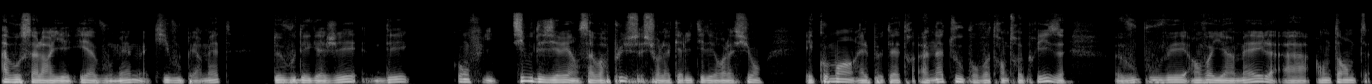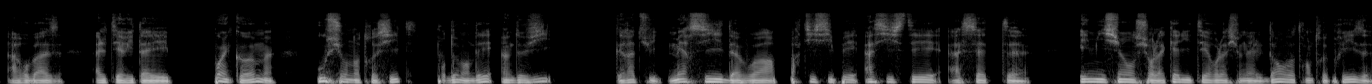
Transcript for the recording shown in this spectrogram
à vos salariés et à vous-même qui vous permettent de vous dégager des conflits. Si vous désirez en savoir plus sur la qualité des relations et comment elle peut être un atout pour votre entreprise, vous pouvez envoyer un mail à entente.alteritae.com ou sur notre site pour demander un devis gratuit. Merci d'avoir participé, assisté à cette émission sur la qualité relationnelle dans votre entreprise,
